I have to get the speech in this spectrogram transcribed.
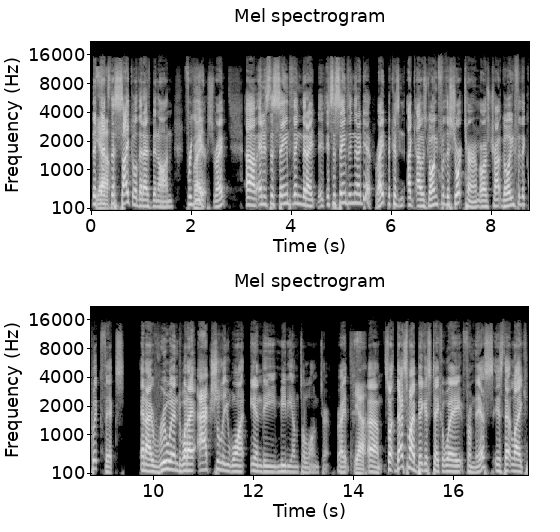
that, yeah. that's the cycle that I've been on for right. years, right? Um, and it's the same thing that I it's the same thing that I did, right? Because I, I was going for the short term or I was trying going for the quick fix and I ruined what I actually want in the medium to long term, right? Yeah. Um, so that's my biggest takeaway from this is that like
